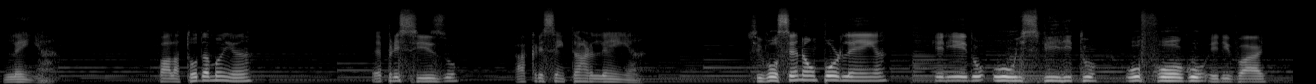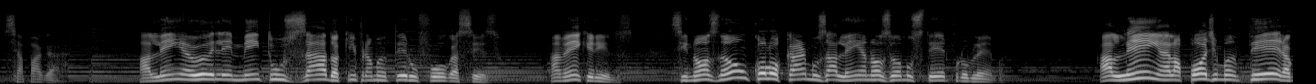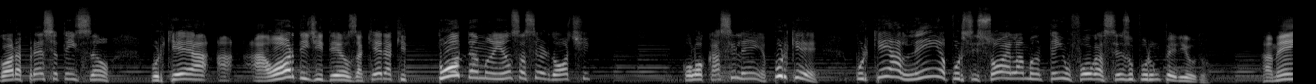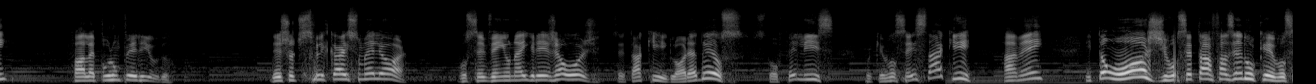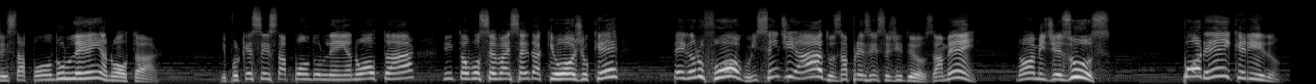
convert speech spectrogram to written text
lenha. Fala toda manhã é preciso acrescentar lenha. Se você não pôr lenha, querido, o espírito, o fogo, ele vai se apagar. A lenha é o elemento usado aqui para manter o fogo aceso. Amém, queridos? Se nós não colocarmos a lenha, nós vamos ter problema. A lenha, ela pode manter, agora preste atenção, porque a, a, a ordem de Deus aqui era que toda manhã o sacerdote colocasse lenha. Por quê? Porque a lenha por si só, ela mantém o fogo aceso por um período. Amém? Fala, é por um período. Deixa eu te explicar isso melhor. Você veio na igreja hoje, você está aqui, glória a Deus, estou feliz, porque você está aqui, amém? Então hoje você está fazendo o que? Você está pondo lenha no altar. E porque você está pondo lenha no altar, então você vai sair daqui hoje o quê? Pegando fogo, incendiados na presença de Deus. Amém? Nome de Jesus. Porém, querido,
